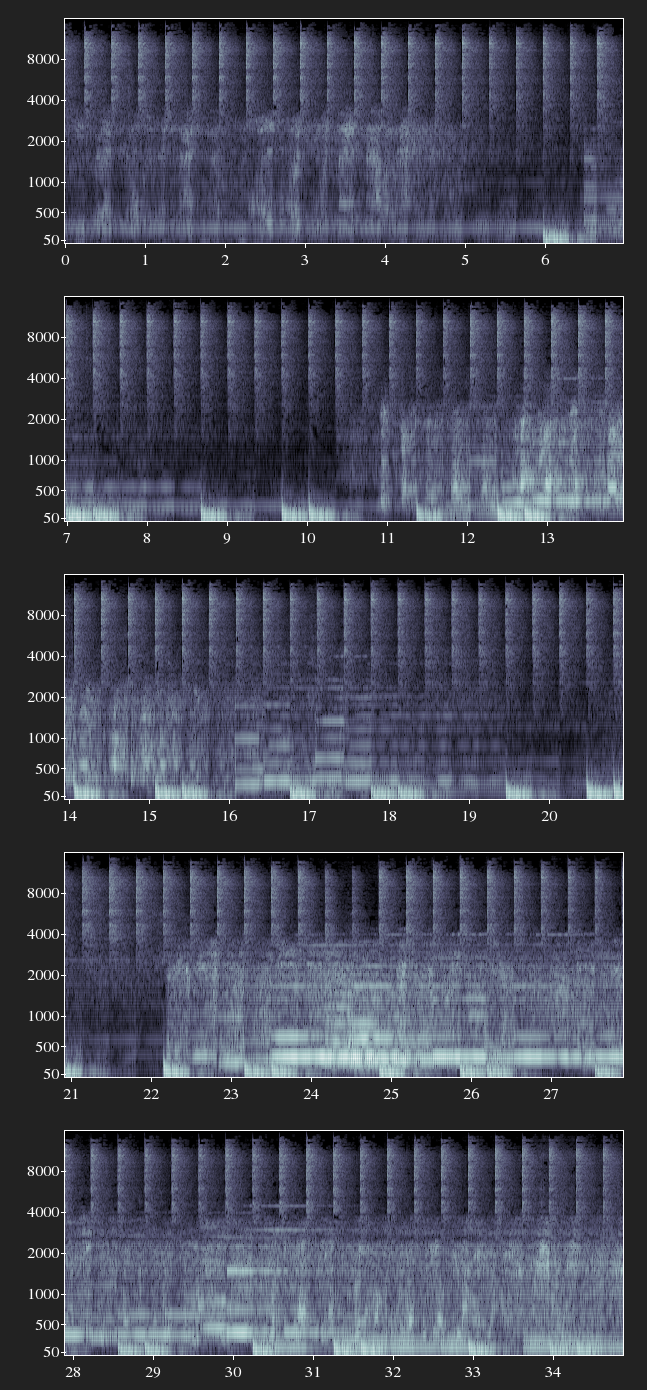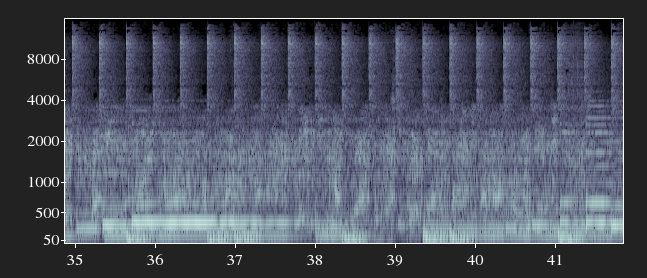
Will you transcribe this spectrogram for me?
Der internationale Jahrmarkt der wissenschaftlichen Begriffsbildung die besten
